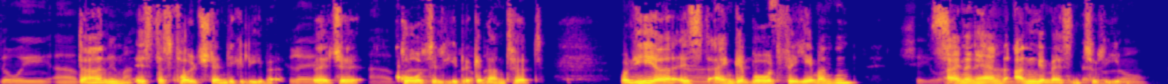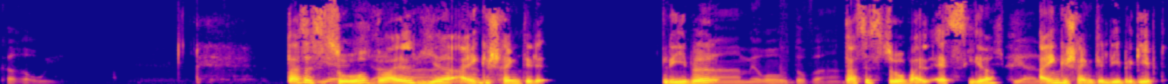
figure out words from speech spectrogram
dann ist das vollständige Liebe, welche große Liebe genannt wird. Und hier ist ein Gebot für jemanden, seinen Herrn angemessen zu lieben. Das ist so, weil hier eingeschränkte Liebe, das ist so, weil es hier eingeschränkte Liebe gibt,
